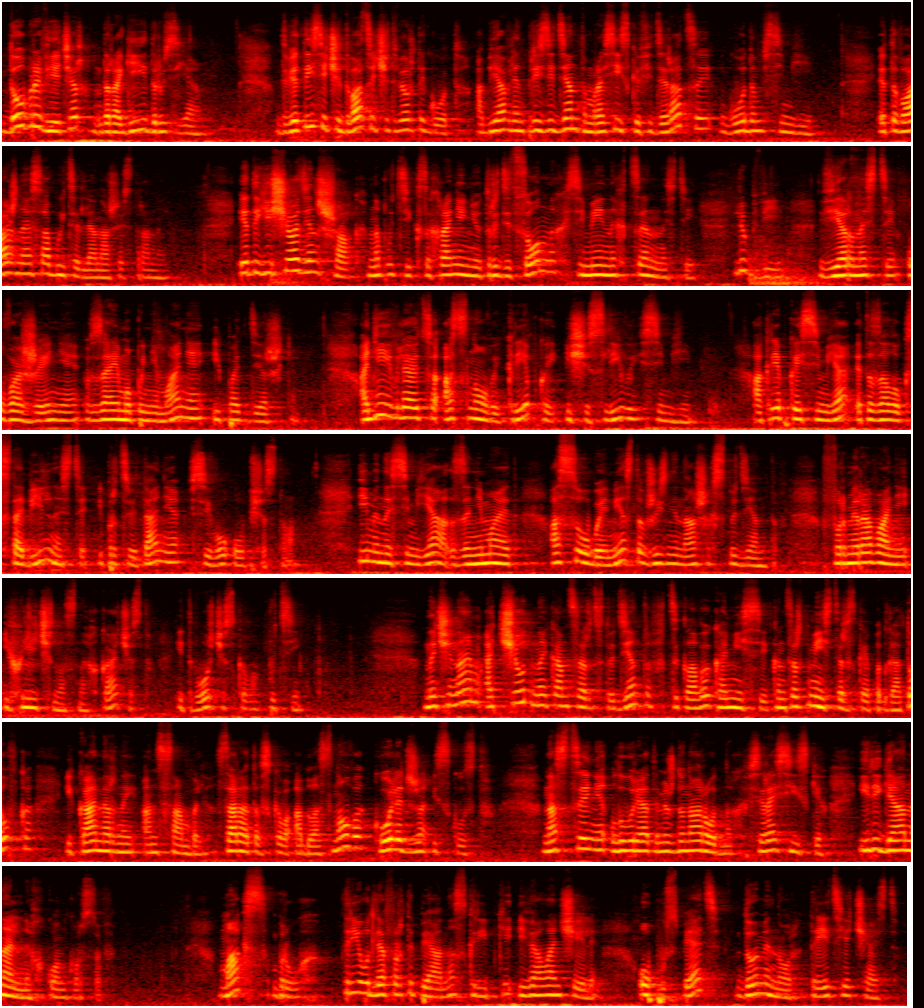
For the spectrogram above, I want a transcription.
Добрый вечер, дорогие друзья! 2024 год объявлен президентом Российской Федерации Годом Семьи. Это важное событие для нашей страны. Это еще один шаг на пути к сохранению традиционных семейных ценностей – любви, верности, уважения, взаимопонимания и поддержки. Они являются основой крепкой и счастливой семьи. А крепкая семья – это залог стабильности и процветания всего общества. Именно семья занимает особое место в жизни наших студентов, в формировании их личностных качеств и творческого пути. Начинаем отчетный концерт студентов цикловой комиссии «Концертмейстерская подготовка и камерный ансамбль» Саратовского областного колледжа искусств на сцене лауреата международных, всероссийских и региональных конкурсов. Макс Брух, трио для фортепиано, скрипки и виолончели, опус 5, до минор, третья часть.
